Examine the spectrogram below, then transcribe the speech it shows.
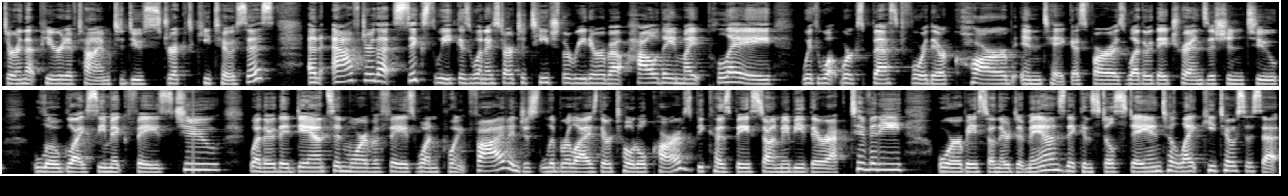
during that period of time to do strict ketosis. And after that sixth week is when I start to teach the reader about how they might play with what works best for their carb intake, as far as whether they transition to low glycemic phase two, whether they dance in more of a phase 1.5 and just liberalize their total carbs because based on maybe their activity or based on their demands, they can still stay into light ketosis at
